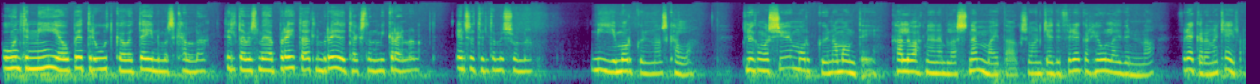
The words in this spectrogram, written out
Búin til nýja og betri útgáfi deginum að skalla, til dæmis með að breyta öllum reyðutekstunum í grænan, eins og til dæmis svona. Nýji morgunin hans Kalla. Klukkan var sjö morgun á mándegi. Kalli vaknaði nefnilega snemma í dag svo hann geti frekar hjóla í vinnuna, frekar hann að keira.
